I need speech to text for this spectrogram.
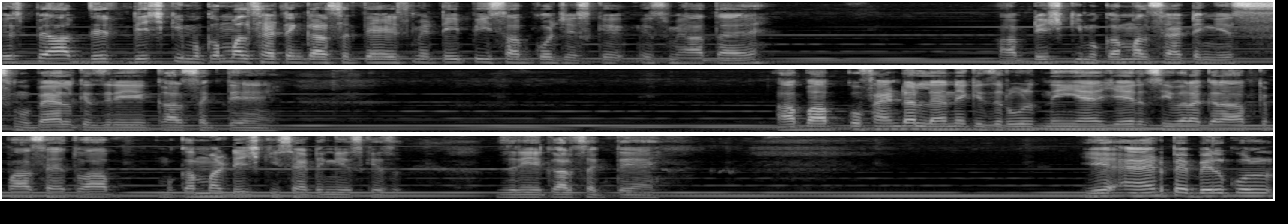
इस पे आप डिश की मुकम्मल सेटिंग कर सकते हैं। इसमें टीपी सब कुछ इसके, इसमें आता है। आप डिश की मुकम्मल सेटिंग इस मोबाइल के ज़रिए कर सकते हैं। अब आपको फेंडर लेने की ज़रूरत नहीं है। ये रिसीवर अगर आपके पास है तो आप मुकम्मल डिश की सेटिंग इसके ज़रिए कर सकते हैं। ये एंड पे बिल्कुल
